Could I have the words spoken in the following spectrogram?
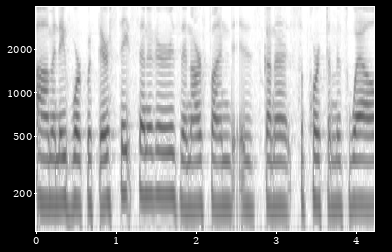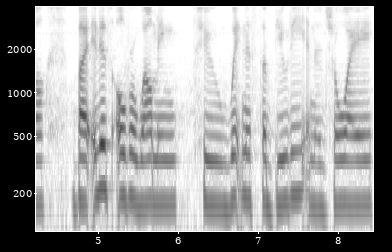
Um, and they've worked with their state senators, and our fund is going to support them as well. But it is overwhelming to witness the beauty and the joy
